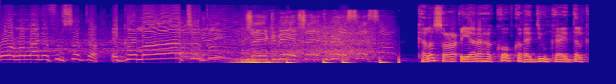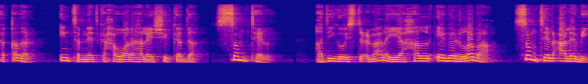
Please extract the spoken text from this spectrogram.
waa la laagay fursadda ee kala soco ciyaaraha koobka adduunka ee dalka qatar internetka xawaaraha leh shirkadda samtel adigoo isticmaalaya hal eber laba samtel caalami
